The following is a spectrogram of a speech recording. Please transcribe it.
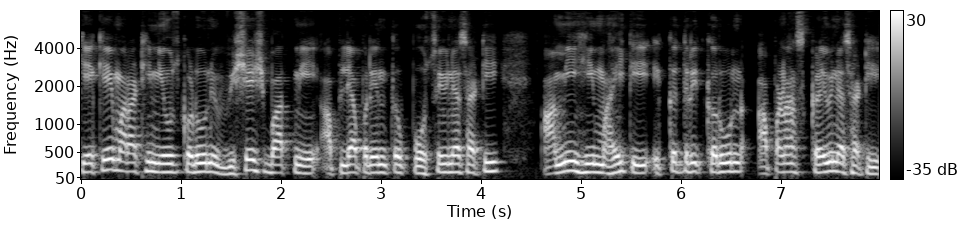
के के मराठी न्यूजकडून विशेष बातमी आपल्यापर्यंत पोहोचविण्यासाठी आम्ही ही माहिती एकत्रित करून आपणास कळविण्यासाठी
